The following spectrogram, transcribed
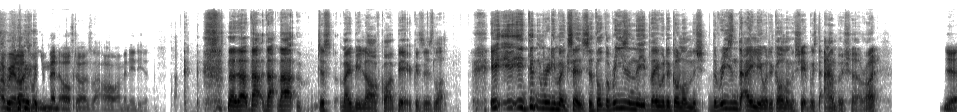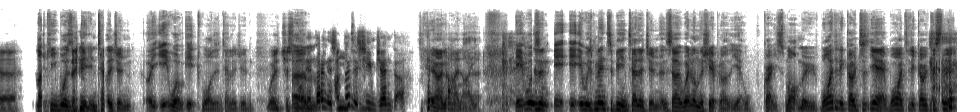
I realized what you meant after. I was like, oh, I'm an idiot. No, that that that that just made me laugh quite a bit because it's like it, it, it didn't really make sense. I thought the reason that they would have gone on the sh- the reason the alien would have gone on the ship was to ambush her, right? Yeah. Like he was intelligent. It, well, it was intelligent. Well, just Um, Yeah, don't, don't assume gender. Yeah, I know. I know. It wasn't. It, it it was meant to be intelligent, and so it went on the ship, and I was yeah, well, great, smart move. Why did it go to? Yeah, why did it go to sleep?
